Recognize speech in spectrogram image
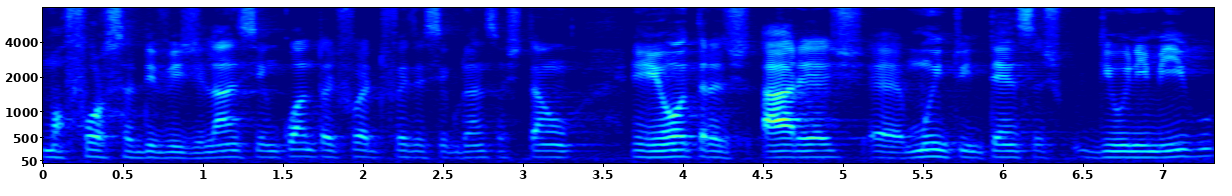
uma força de vigilância, enquanto as forças de defesa e segurança estão em outras áreas eh, muito intensas de um inimigo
